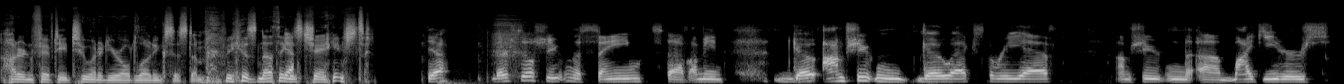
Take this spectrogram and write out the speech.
150, 200 year old loading system? because nothing Yeah. has changed. Yeah. They're still shooting the same stuff. I mean, go. I'm shooting GoEx 3F. I'm shooting um, Mike Eaters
